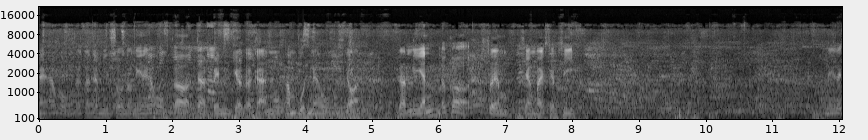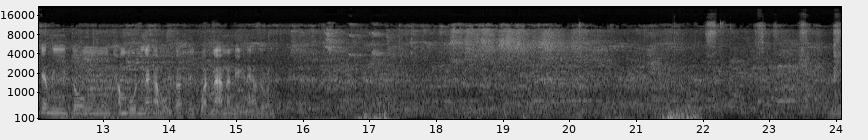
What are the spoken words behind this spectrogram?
นะครับผมแล้วก็จะมีโซนตรงนี้นะครับผมก็จะเป็นเกี่ยวกับการทำบุญนะครับผมหยอดหยอดเหรียญแล้วก็เสียงเสียงไม้เซยมซีี้ก็จะมีตรงทำบุญนะครับ ผมก็คือกวดน้ำนั่นเองนะครับทุกคนนี่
